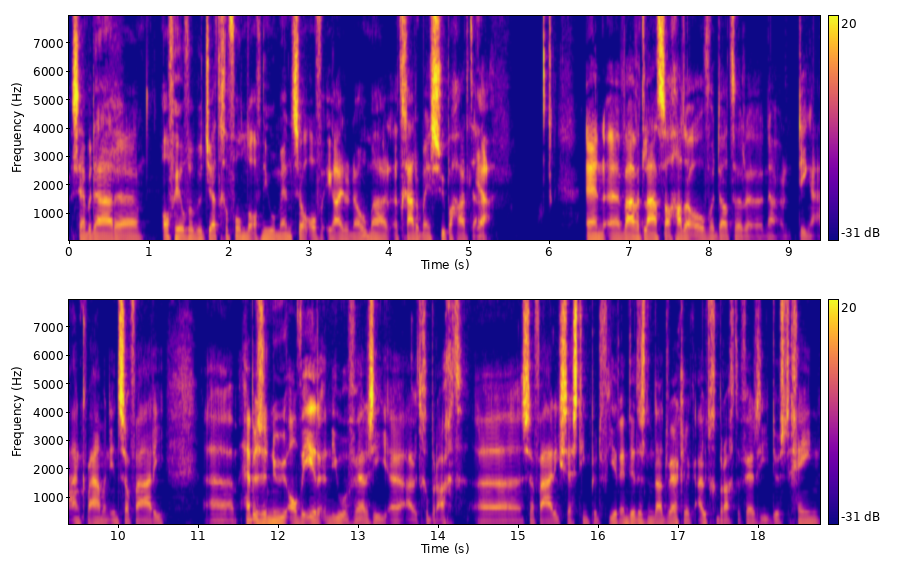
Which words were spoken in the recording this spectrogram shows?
ze, hebben daar of heel veel budget gevonden of nieuwe mensen of I don't know. Maar het gaat opeens super hard aan. ja, En eh, waar we het laatst al hadden over dat er eh, nou, dingen aankwamen in Safari, eh, hebben ze nu alweer een nieuwe versie uitgebracht. Safari 16.4. En dit is een daadwerkelijk uitgebrachte versie. Dus geen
